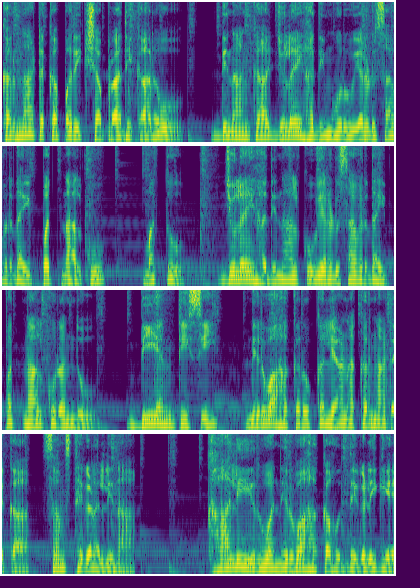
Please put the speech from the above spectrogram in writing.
ಕರ್ನಾಟಕ ಪರೀಕ್ಷಾ ಪ್ರಾಧಿಕಾರವು ದಿನಾಂಕ ಜುಲೈ ಹದಿಮೂರು ಎರಡು ಸಾವಿರದ ಇಪ್ಪತ್ನಾಲ್ಕು ಮತ್ತು ಜುಲೈ ಹದಿನಾಲ್ಕು ಎರಡು ಸಾವಿರದ ಇಪ್ಪತ್ನಾಲ್ಕರಂದು ಬಿಎಂಟಿಸಿ ನಿರ್ವಾಹಕರು ಕಲ್ಯಾಣ ಕರ್ನಾಟಕ ಸಂಸ್ಥೆಗಳಲ್ಲಿನ ಖಾಲಿ ಇರುವ ನಿರ್ವಾಹಕ ಹುದ್ದೆಗಳಿಗೆ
